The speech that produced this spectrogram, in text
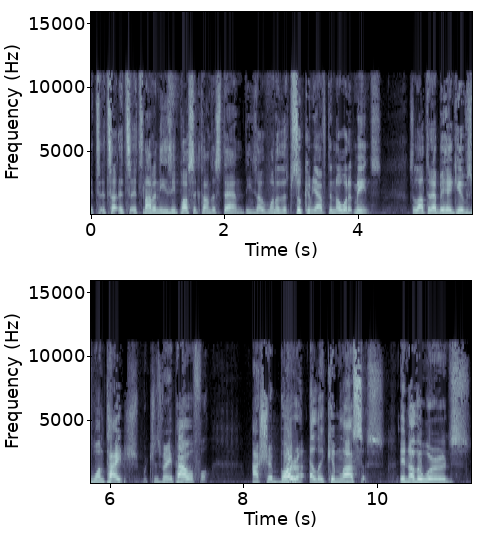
It's it's a, it's it's not an easy pasuk to understand. These are one of the psukim. You have to know what it means. So the Rebbe gives one taich, which is very powerful. Ashabara elikim lasas. In other words,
